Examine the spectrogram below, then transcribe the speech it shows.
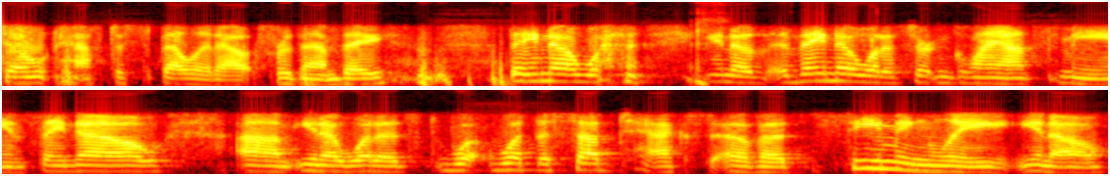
don't have to spell it out for them. They, they know what, you know, they know what a certain glance means. They know um, you know what a what what the subtext of a seemingly you know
